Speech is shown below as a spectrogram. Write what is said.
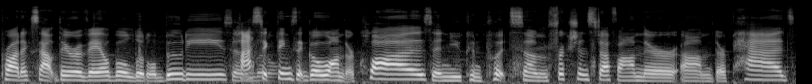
products out there available, little booties and plastic little... things that go on their claws, and you can put some friction stuff on their, um, their pads,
